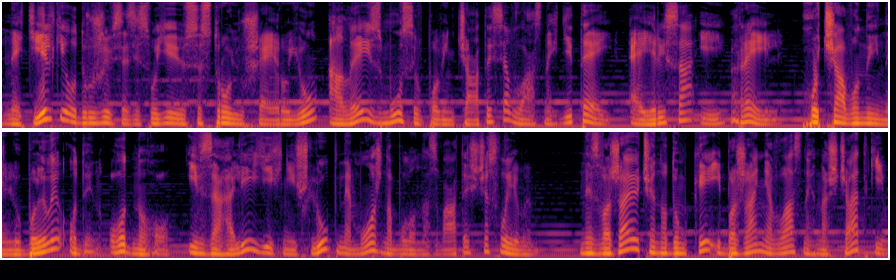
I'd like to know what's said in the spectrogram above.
не тільки одружився зі своєю сестрою Шейрою, але й змусив повінчатися власних дітей Ейріса і Рейль. Хоча вони не любили один одного, і взагалі їхній шлюб не можна було назвати щасливим. Незважаючи на думки і бажання власних нащадків,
